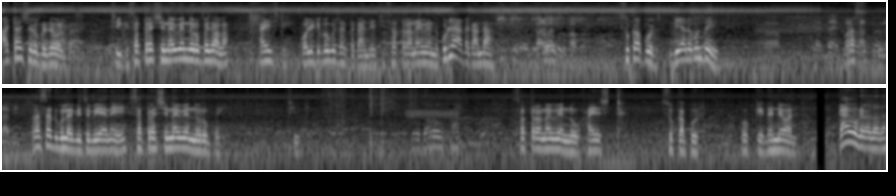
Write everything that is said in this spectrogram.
अठराशे रुपये जवळपास. ठीक आहे सतराशे नव्याण्णव रुपये झाला. हायस्ट आहे. क्वालिटी बघू शकता कांद्याची. सतरा नव्याण्णव. कुठला आहे आता कांदा? सुकापूर. सुकापूर. बियाणं कोणतं आहे? प्रसाद गुलाबी. प्रसाद गुलाबीचं बियाणं आहे. सतराशे नव्याण्णव रुपये. ठीक सतरा नव्याण्णव हायेस्ट सुकापूर. ओके धन्यवाद. काय हो गेला दादा?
